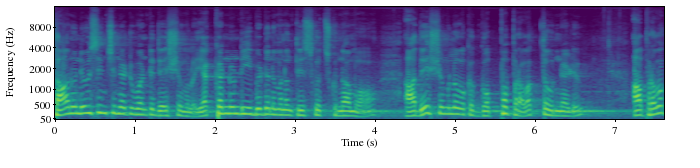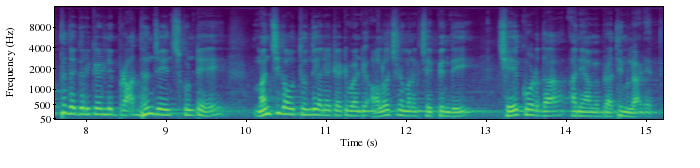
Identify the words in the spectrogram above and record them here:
తాను నివసించినటువంటి దేశంలో ఎక్కడి నుండి ఈ బిడ్డను మనం తీసుకొచ్చుకున్నామో ఆ దేశంలో ఒక గొప్ప ప్రవక్త ఉన్నాడు. ఆ ప్రవక్త దగ్గరికి వెళ్ళి ప్రార్థన చేయించుకుంటే మంచిగా అవుతుంది అనేటటువంటి ఆలోచన మనకు చెప్పింది చేయకూడదా? అని ఆమె బ్రతిమలాడేది.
